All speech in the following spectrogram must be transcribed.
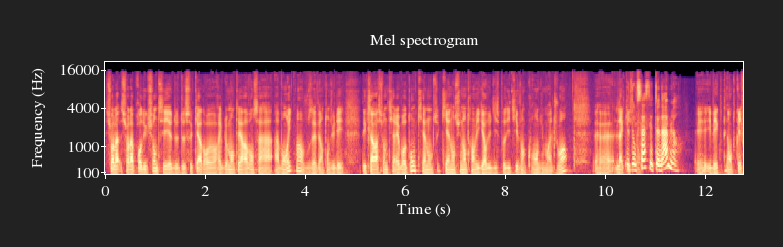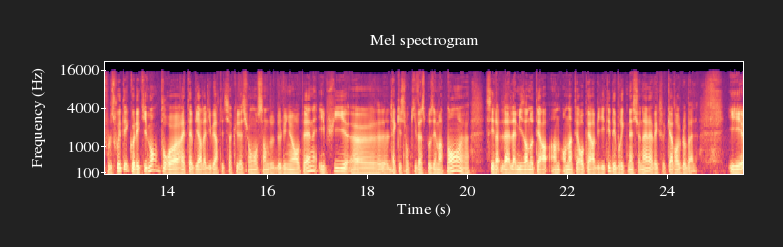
sur, la, sur la production de, ces, de, ce cadre réglementaire, avance à, bon rythme. Hein. Vous avez entendu les déclarations de Thierry Breton qui annonce, qui annonce une entrée en vigueur du dispositif dans le courant du mois de juin. la Et donc ça, c'est tenable? Et, bien, écoutez, en tout cas, il faut le souhaiter collectivement pour euh, rétablir la liberté de circulation au sein de, l'Union européenne. Et puis, euh, la question qui va se poser maintenant, euh, c'est la, mise en, en, interopérabilité des briques nationales avec ce cadre global. Et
